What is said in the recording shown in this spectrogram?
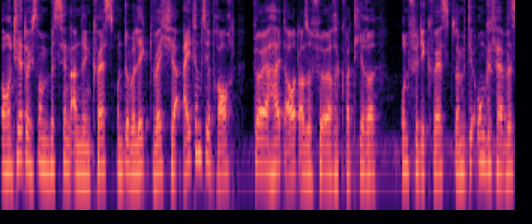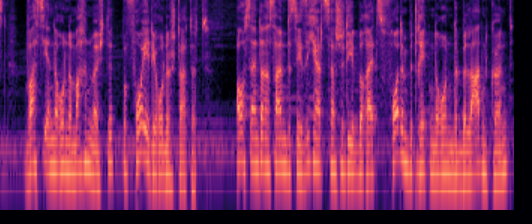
Orientiert euch so ein bisschen an den Quests und überlegt, welche Items ihr braucht für euer Hideout, also für eure Quartiere und für die Quest, damit ihr ungefähr wisst, was ihr in der Runde machen möchtet, bevor ihr die Runde startet. Auch sehr interessant ist die Sicherheitstasche, die ihr bereits vor dem Betreten der Runde beladen könnt.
